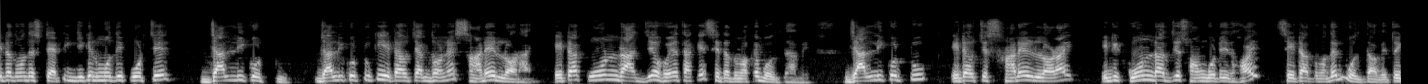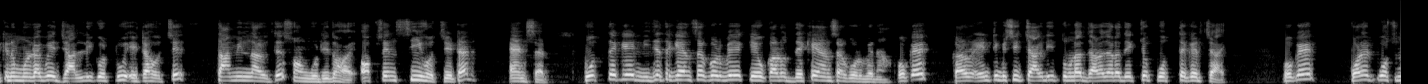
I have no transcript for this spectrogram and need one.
এটা তোমাদের স্ট্যাটিক জিকের মধ্যে পড়ছে জাল্লিকট্টু। জাল্লিকট্টু কি? এটা হচ্ছে এক ধরনের ষাঁড়ের লড়াই। এটা কোন রাজ্যে হয়ে থাকে সেটা তোমাকে বলতে হবে। জাল্লিকট্টু, এটা হচ্ছে ষাঁড়ের লড়াই। এটি কোন রাজ্যে সংগঠিত হয় সেটা তোমাদের বলতে হবে। তো এখানে মনে রাখবে জাল্লিকট্টু, এটা হচ্ছে তামিলনাড়ুতে সংগঠিত হয়। অপশন সি হচ্ছে এটার অ্যান্সার প্রত্যেকে নিজে থেকে অ্যান্সার করবে, কেউ কারও দেখে অ্যান্সার করবে না ওকে কারণ এনটিপিসি চাকরি তোমরা যারা যারা দেখছ প্রত্যেকের চাই ওকে পরের প্রশ্ন,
